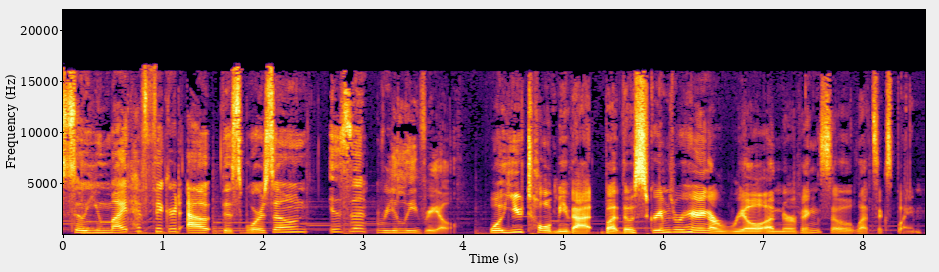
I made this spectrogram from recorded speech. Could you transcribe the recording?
So you might have figured out this war zone isn't really real. Well, you told me that, but those screams we're hearing are real unnerving, so let's explain.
